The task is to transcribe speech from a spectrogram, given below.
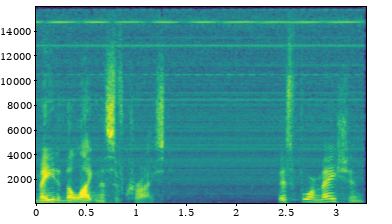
made in the likeness of Christ. This formation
